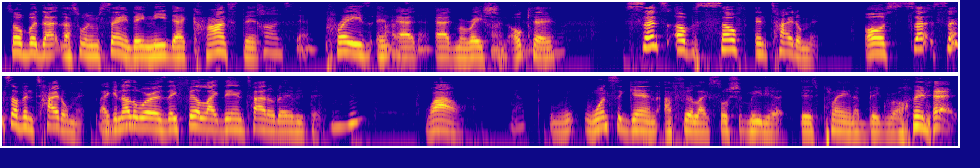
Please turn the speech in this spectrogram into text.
so, but that, that's what I'm saying. They need that constant Constant. praise and ad- admiration. Constant, okay. Mm-hmm. Sense of self-entitlement or se- sense of entitlement. Like in other words, they feel like they're entitled to everything. Mm-hmm. Wow. Yep. W- once again, I feel like social media is playing a big role in that,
